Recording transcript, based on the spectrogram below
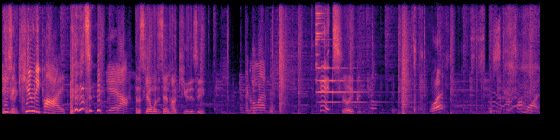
he's a cutie pie. yeah, On a scale of 1 to 10, how cute is he? an 11. Hit. Really? What? Someone.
